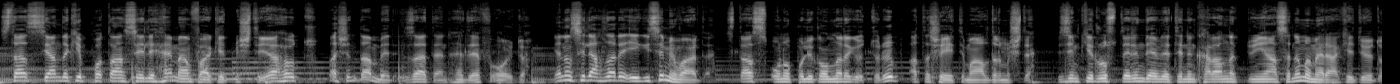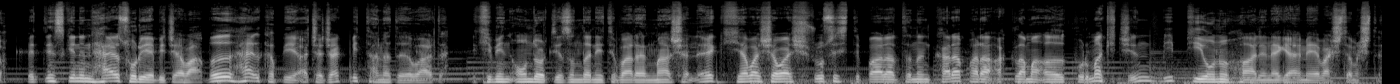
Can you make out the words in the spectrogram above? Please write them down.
Stas yandaki potansiyeli hemen fark etmişti yahut başından beri zaten hedef oydu. Yanın silahlara ilgisi mi vardı? Stas onu poligonlara götürüp atış eğitimi aldırmıştı. Bizimki Rus derin devletinin karanlık dünyasını mı merak ediyordu? Petlinski'nin her soruya bir cevabı, her kapıyı açacak bir tanıdığı vardı. 2014 yazından itibaren Marşalek yavaş yavaş Rus istihbaratının kara para aklama ağı kurmak için bir piyonu haline gelmeye başlamıştı.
